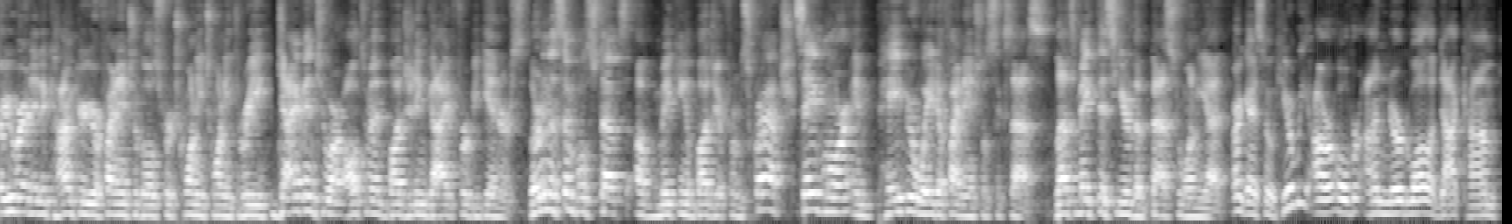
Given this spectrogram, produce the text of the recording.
Are you ready to conquer your financial goals for 2023? Dive into our ultimate budgeting guide for beginners. Learn the simple steps of making a budget from scratch, save more, and pave your way to financial success. Let's make this year the best one yet. All right, guys, so here we are over on nerdwallet.com.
